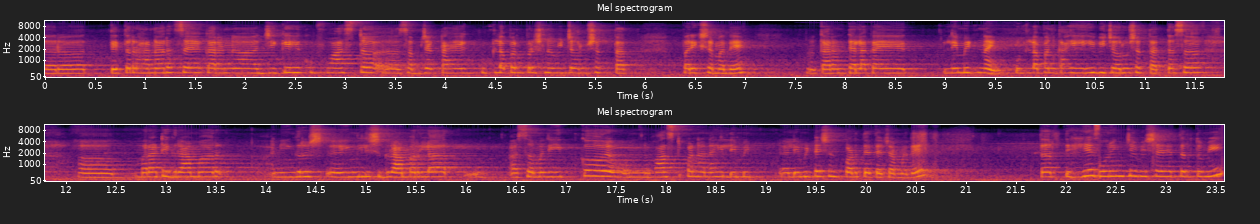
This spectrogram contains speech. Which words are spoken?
तर ते तर राहणारच आहे. कारण जी के हे खूप फास्ट सब्जेक्ट आहे. कुठला पण प्रश्न विचारू शकतात परीक्षेमध्ये. कारण त्याला काही लिमिट नाही. कुठला पण काहीही विचारू शकतात. तसं मराठी ग्रामर आणि इंग्लिश इंग्लिश ग्रामरला असं म्हणजे इतकं फास्टपणा नाही लिमिट लिमिटेशन पडते त्याच्यामध्ये. तर ते हे स्कोरिंगचे विषय आहेत तर तुम्ही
